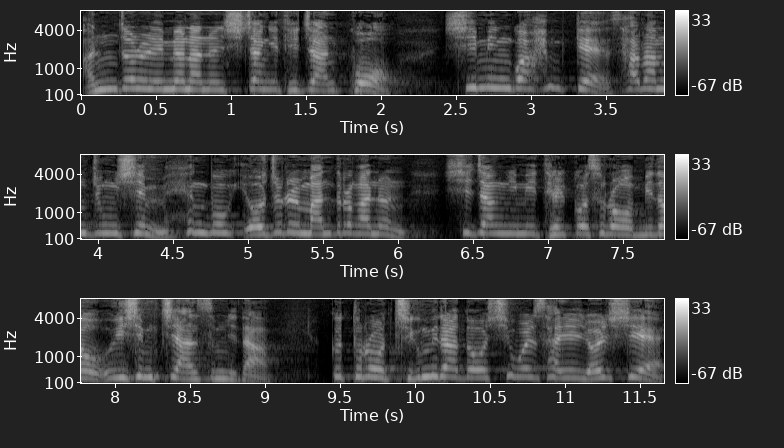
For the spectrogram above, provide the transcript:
안전을 외면하는 시장이 되지 않고 시민과 함께 사람 중심 행복 여주를 만들어가는 시장님이 될 것으로 믿어 의심치 않습니다. 끝으로 지금이라도 10월 4일 10시에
